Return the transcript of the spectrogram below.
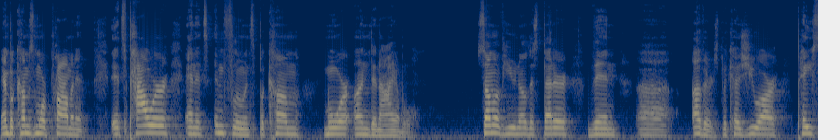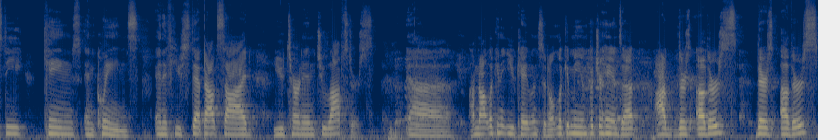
and becomes more prominent, its power and its influence become more undeniable. Some of you know this better than uh, others because you are pasty kings and queens. And if you step outside, you turn into lobsters. Uh, I'm not looking at you, Caitlin, so don't look at me and put your hands up. I, there's others there's others,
